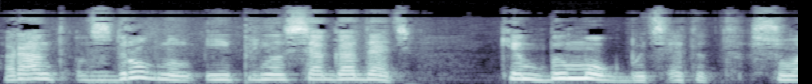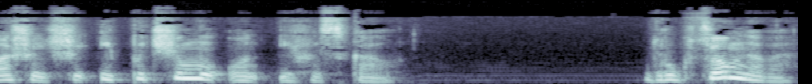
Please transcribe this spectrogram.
Ранд вздрогнул и принялся гадать, кем бы мог быть этот сумасшедший и почему он их искал друг темного?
